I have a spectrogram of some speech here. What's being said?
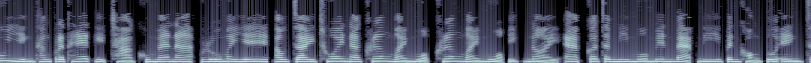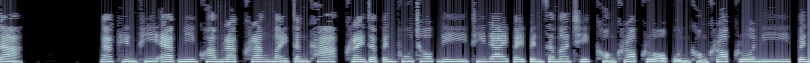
ผู้หญิงทั้งประเทศอิจฉาคุณแม่นะ รู้ไหมเยสเอาใจช่วยนะเครื่องหมายหมวกเครื่องหมายหมวกอีกหน่อย แอปก็จะมีโมเมนต์แบบนี้เป็นของตัวเองจ้ะ อยากเห็นพี่แอฟมีความรักครั้งใหม่จังค่ะ ใครจะเป็นผู้โชคดีที่ได้ไปเป็นสมาชิกของครอบครัวอบอุ่นของครอบครัวนี้ เป็น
